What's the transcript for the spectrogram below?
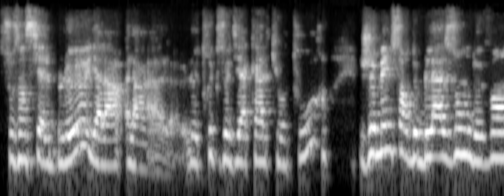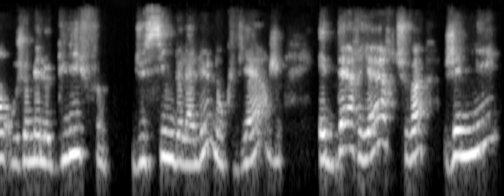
sous un ciel bleu. Il y a la, le truc zodiacal qui est autour. Je mets une sorte de blason devant où je mets le glyphe du signe de la lune, donc vierge. Et derrière, tu vois, j'ai mis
